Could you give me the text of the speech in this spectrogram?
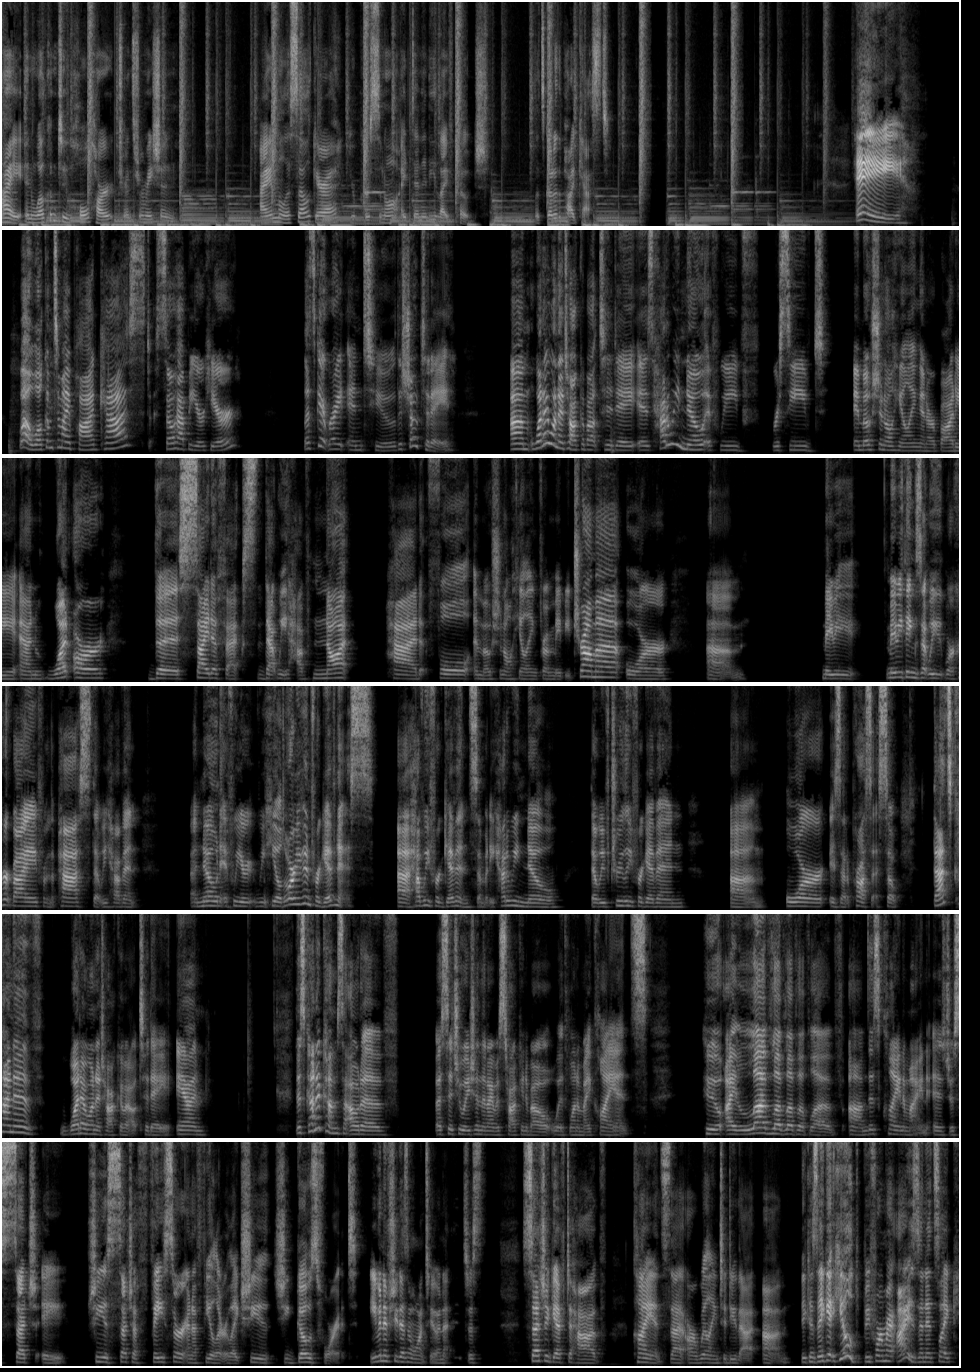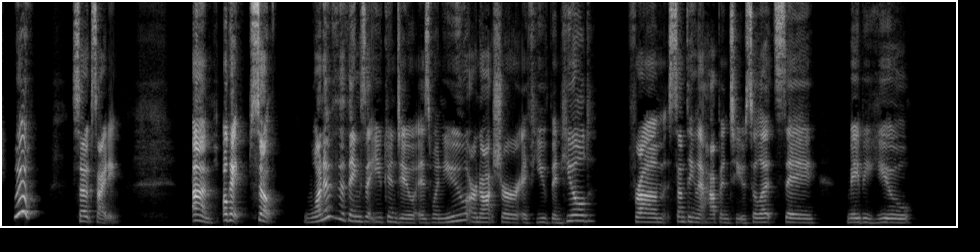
Hi, and welcome to Whole Heart Transformation. I am Melissa Alguera, your personal identity life coach. Let's go to the podcast. Hey, well, welcome to my podcast. So happy you're here. Let's get right into the show today. Um, what I want to talk about today is how do we know if we've received emotional healing in our body and what are the side effects that we have not had full emotional healing from? Maybe trauma or um, maybe maybe things that we were hurt by from the past that we haven't uh, known if we are, we healed or even forgiveness. Uh, have we forgiven somebody? How do we know that we've truly forgiven um, or is that a process? So that's kind of what I want to talk about today. And this kind of comes out of a situation that I was talking about with one of my clients who I love, love, love, love, love. Um, this client of mine is just such a she is such a facer and a feeler. Like she she goes for it, even if she doesn't want to. And it's just such a gift to have clients that are willing to do that um, because they get healed before my eyes, and it's like, woo, so exciting. Um, okay, so one of the things that you can do is when you are not sure if you've been healed from something that happened to you. So let's say maybe you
